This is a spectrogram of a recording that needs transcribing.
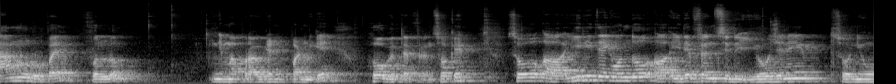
ನಾನ್ನೂರು ರೂಪಾಯಿ ಫುಲ್ಲು ನಿಮ್ಮ ಪ್ರಾವಿಡೆಂಟ್ ಫಂಡ್ಗೆ ಹೋಗುತ್ತೆ ಫ್ರೆಂಡ್ಸ್ ಓಕೆ ಸೊ ಈ ರೀತಿಯಾಗಿ ಒಂದು ಇದೆ ಫ್ರೆಂಡ್ಸ್ ಇದು ಯೋಜನೆ. ಸೊ ನೀವು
